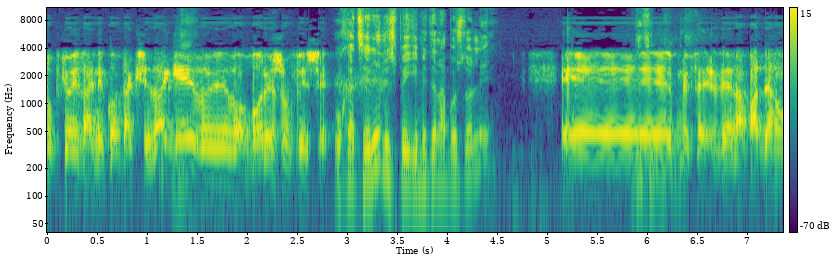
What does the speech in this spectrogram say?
το πιο ιδανικό ταξιδάκι Ναι. εδώ, εδώ, μπορείς να φύσει. Ο Χατσιρίδης πήγε με την αποστολή; Ε, με φε- δεν απαντάω.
